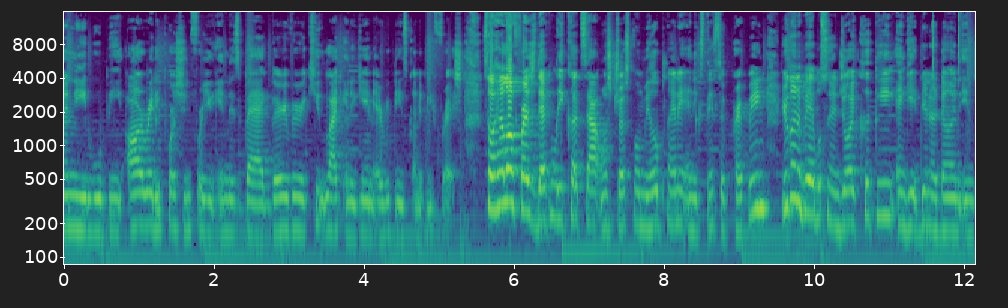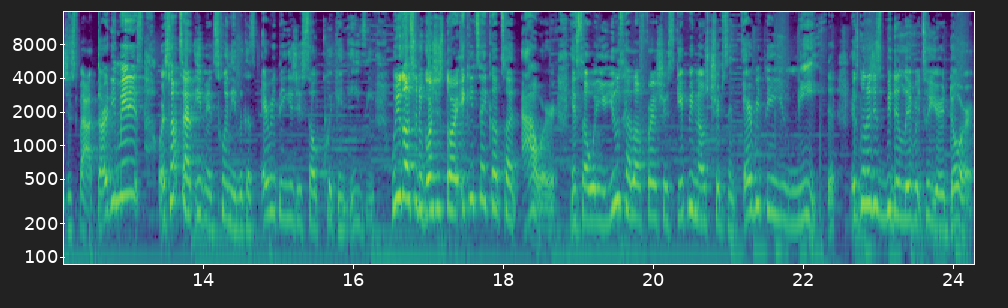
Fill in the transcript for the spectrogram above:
to need will be already portioned for you in this bag. Very, very cute like and again everything's to be fresh. So HelloFresh definitely cuts out on stressful meal planning and extensive prepping. You're to be able to enjoy cooking and get dinner done in just about 30 minutes or sometimes even 20 because everything is just so quick and easy. When you go to the grocery store, it can take up to an hour. And so when you use HelloFresh, you're skipping those trips and everything you need is going to just be delivered to your door.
